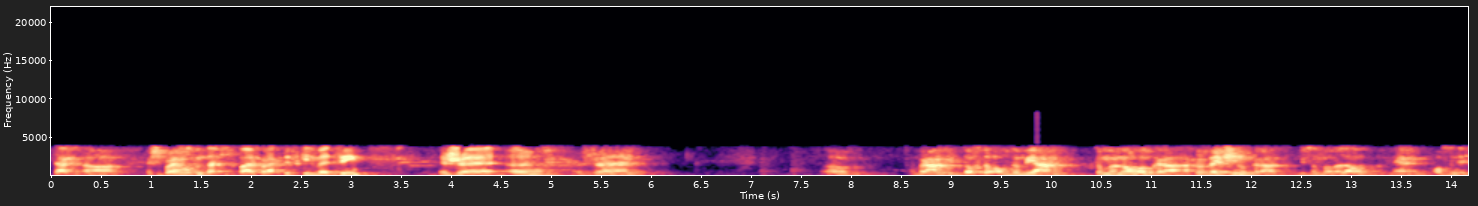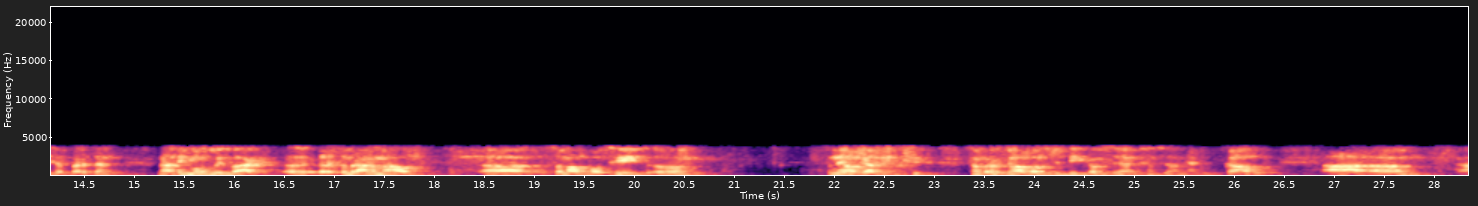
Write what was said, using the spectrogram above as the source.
tak uh, ešte poviem o tom takých pár praktických vecí, že, uh, že uh, v rámci tohto obdobia to mnohokrát, ako väčšinukrát by som povedal, neviem, 80%, na tých modlitbách, e, ktoré som ráno mal, e, som mal pocit, e, som nemal žiadny pocit, som proste mal pocit, že tých proste nejak som si dal nejakú kávu. A, a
